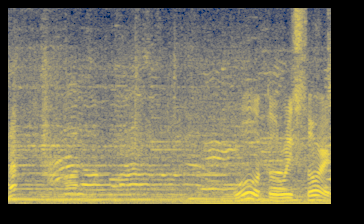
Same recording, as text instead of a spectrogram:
Na? Ooh, to resort.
